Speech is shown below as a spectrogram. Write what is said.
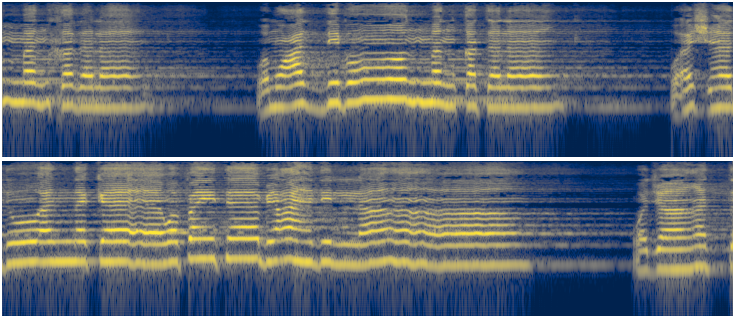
من خذلك. ومعذب من قتلك واشهد أنك وفيت بعهد الله. وجاهدت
